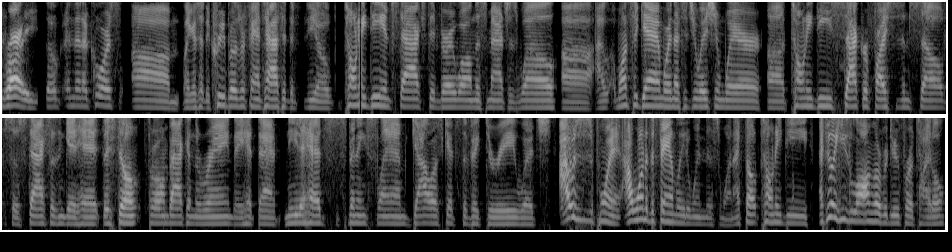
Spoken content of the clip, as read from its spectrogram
Right. so, and then of course, um, like I said, the Creed Bros were fantastic. The, you know, Tony D and Stacks did very well in this match as well. Uh, I, once again, we're in that situation where uh, Tony D sacrifices himself so Stacks doesn't get hit. They still throw him back in the ring. They hit that knee to head spinning slam. Gallus gets the victory, which I was disappointed. I wanted the family to win this one. I felt Tony D. I feel like he's long overdue for a title.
